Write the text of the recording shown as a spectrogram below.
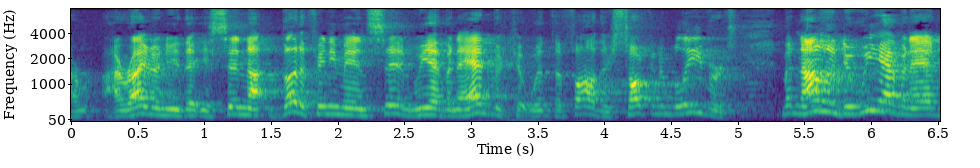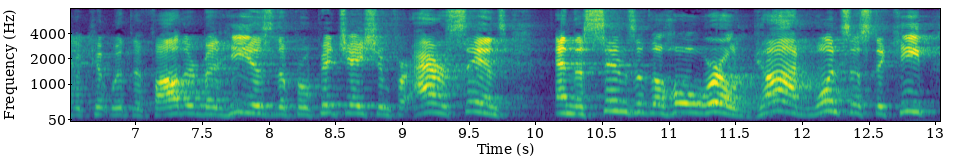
I, I write on you that you sin not. But if any man sin, we have an advocate with the Father. He's talking to believers. But not only do we have an advocate with the Father, but He is the propitiation for our sins and the sins of the whole world. God wants us to keep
